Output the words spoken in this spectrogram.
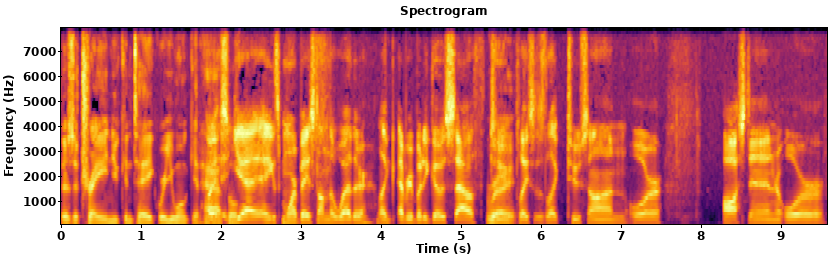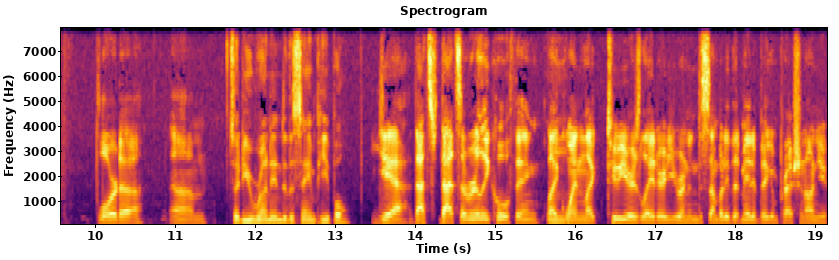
there's a train you can take where you won't get hassled. yeah, it's more based on the weather. Like everybody goes south to Right. places like Tucson or Austin or Florida. Um, So do you run into the same people? yeah, that's that's a really cool thing. Like Mm. when like two years later you run into somebody that made a big impression on you.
